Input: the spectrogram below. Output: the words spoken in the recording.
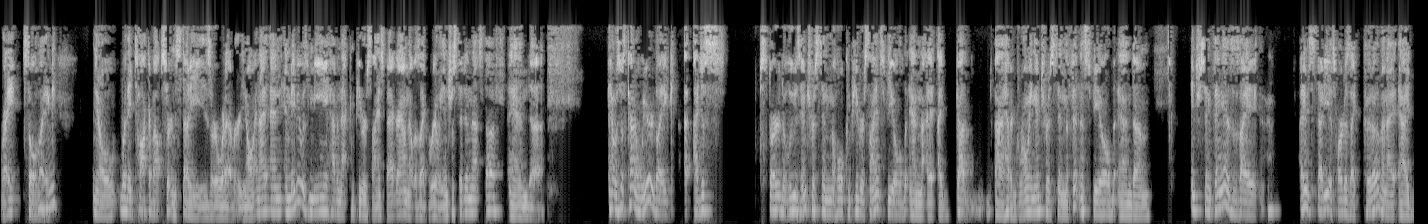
right? So like, mm-hmm you know, where they talk about certain studies or whatever, you know, and I, and, and maybe it was me having that computer science background that was like really interested in that stuff. And, uh, and it was just kind of weird. Like I just, started to lose interest in the whole computer science field and I, I got, I had a growing interest in the fitness field. And, um, interesting thing is, is I, I didn't study as hard as I could have and I, and I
